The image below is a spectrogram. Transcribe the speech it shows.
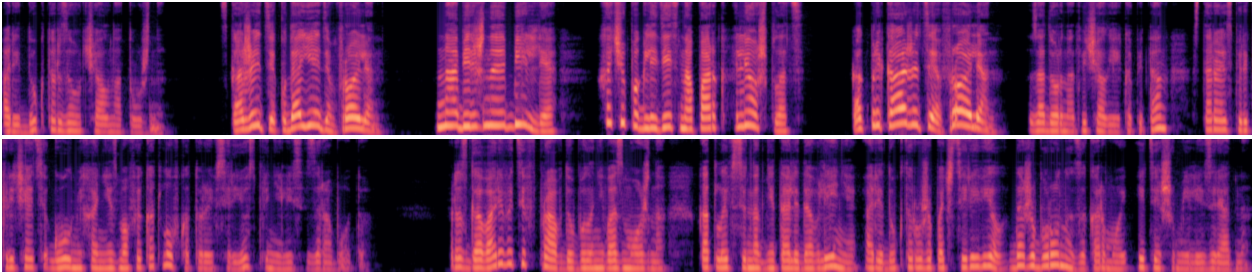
а редуктор заурчал натужно. «Скажите, куда едем, фройлен?» «Набережная Билли. Хочу поглядеть на парк Лёшплац». «Как прикажете, фройлен!» — задорно отвечал ей капитан, стараясь перекричать гул механизмов и котлов, которые всерьез принялись за работу. Разговаривать и вправду было невозможно. Котлы все нагнетали давление, а редуктор уже почти ревел, даже буроны за кормой, и те шумели изрядно.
